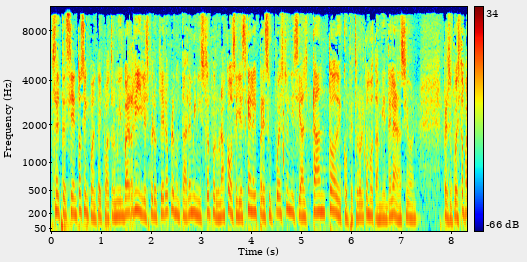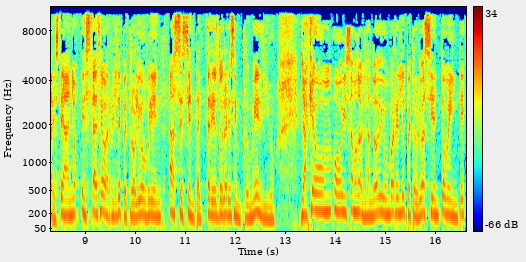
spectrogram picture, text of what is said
754 mil barriles, pero quiero preguntarle, ministro, por una cosa, y es que en el presupuesto inicial, tanto de Ecopetrol como también de la Nación, presupuesto para este año, está ese barril de petróleo Brent a 63 dólares en promedio, ya que hoy estamos hablando de un barril de petróleo a 120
